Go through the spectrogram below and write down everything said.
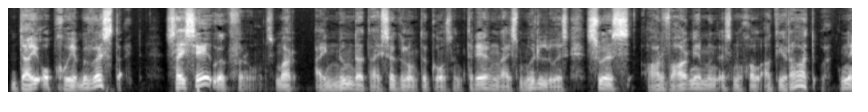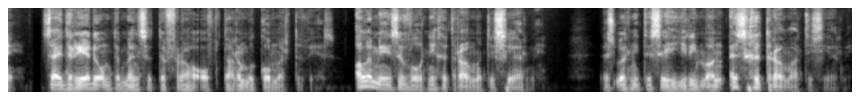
dui op goeie bewustheid. Sy sê ook vir ons, maar hy noem dat hy sukkel om te konsentreer en hy's moedeloos, soos haar waarneming is nogal akkuraat ook, nê. Nee. Sy het rede om ten minste te vra of daar 'n bekommer te wees alle mense word nie getraumatiseer nie. Is ook nie te sê hierdie man is getraumatiseer nie.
